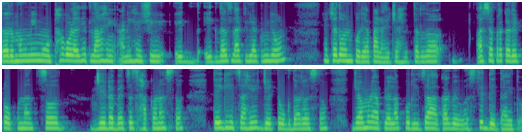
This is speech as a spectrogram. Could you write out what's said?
तर मग मी मोठा गोळा घेतला आहे आणि ह्याची एक एकदाच लाटी लाटून घेऊन ह्याच्या दोन पुऱ्या पाडायच्या आहेत. तर अशा प्रकारे टोपणाचं जे डब्याचं झाकण असतं ते घ्यायचं आहे जे टोकदार असतं ज्यामुळे आपल्याला पुरीचा आकार व्यवस्थित देता येतो.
